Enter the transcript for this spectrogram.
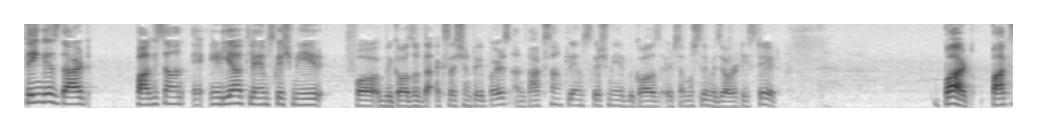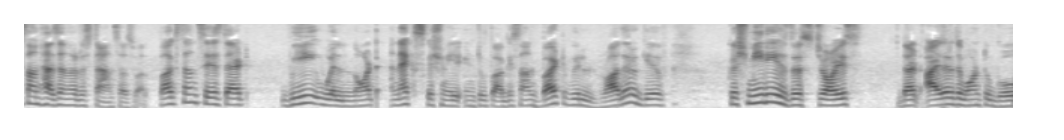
thing is that Pakistan for because of داسن papers and Pakistan claims Kashmir because majority state but Pakistan has an other stance Pakistan says that We will not annex Kashmir into Pakistan, but will rather give Kashmiris this choice that either they want to go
